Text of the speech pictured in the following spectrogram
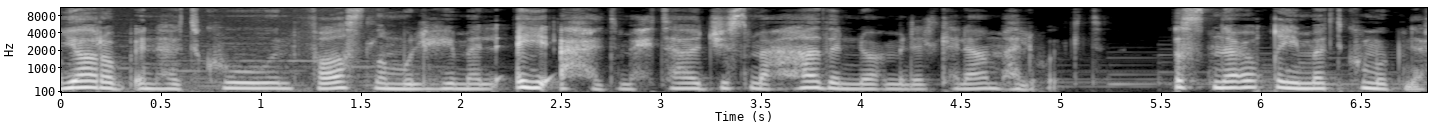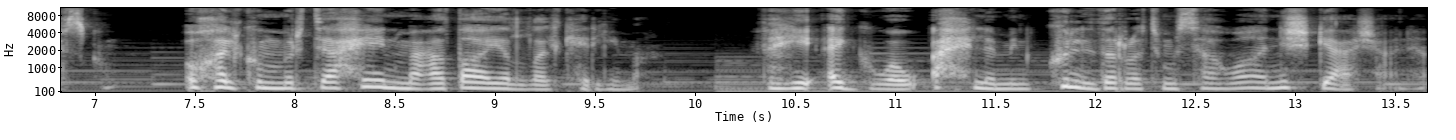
يا رب إنها تكون فاصلة ملهمة لأي أحد محتاج يسمع هذا النوع من الكلام هالوقت. اصنعوا قيمتكم بنفسكم وخلكم مرتاحين مع عطايا الله الكريمة. فهي أقوى وأحلى من كل ذرة مساواة نشقى عشانها.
